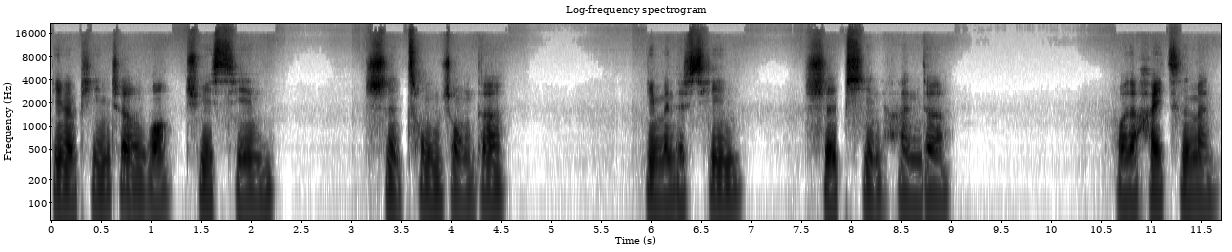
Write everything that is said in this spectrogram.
你们凭着我去行，是从容的；你们的心是平安的。我的孩子们，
